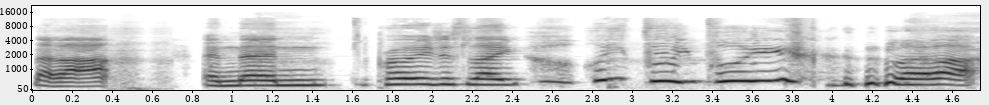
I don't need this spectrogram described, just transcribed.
like that, and then probably just like, "Oi, boy, boy," like that.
